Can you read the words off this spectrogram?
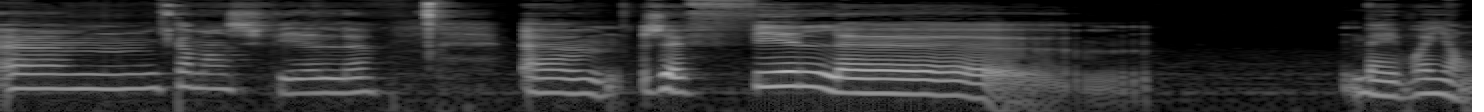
Euh, comment je file? Euh, je file. Euh, ben voyons,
